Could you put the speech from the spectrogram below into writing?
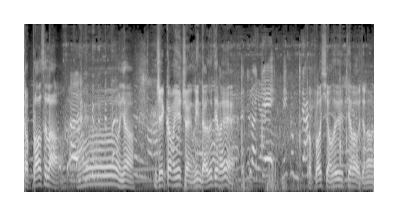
cặp lâu xí là ya chị có mấy chuyện linh đỡ thế đấy cặp lâu xong thế theo rồi cho nó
